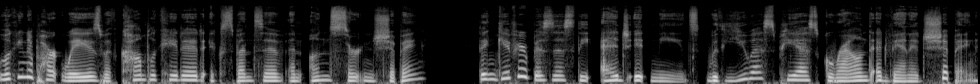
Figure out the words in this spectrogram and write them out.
Looking to part ways with complicated, expensive, and uncertain shipping? Then give your business the edge it needs with USPS Ground Advantage shipping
